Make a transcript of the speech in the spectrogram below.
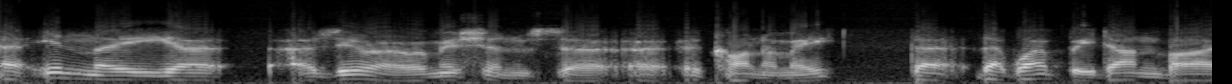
uh in the uh, uh, zero emissions economy, that, that won't be done by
